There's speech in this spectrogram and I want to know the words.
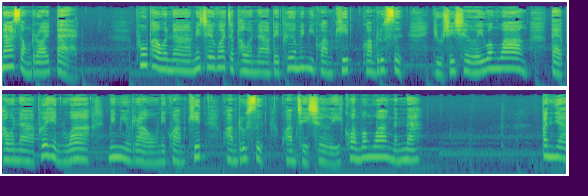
หน้า 208 ผู้ภาวนาไม่ใช่ว่าจะภาวนาไปเพื่อไม่มีความคิด ความรู้สึก อยู่เฉยๆว่างๆ แต่ภาวนาเพื่อเห็นว่าไม่มีเราในความคิด ความรู้สึก ความเฉยๆ ความว่างๆ นั้นนะปัญญา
